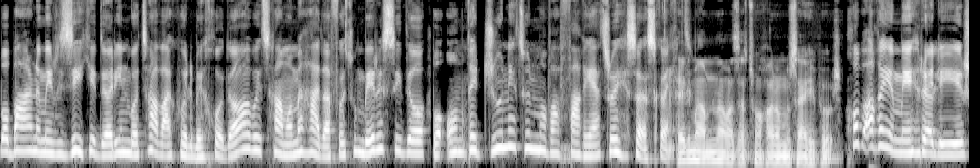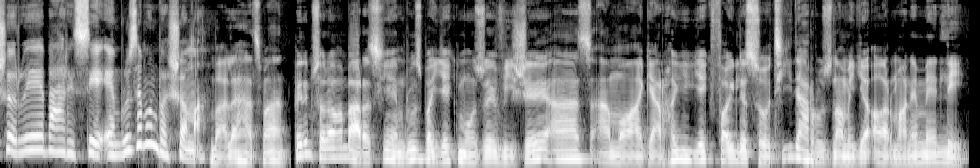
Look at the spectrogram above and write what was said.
با برنامه ریزی که دارین با توکل به خدا به تمام هدفاتون برسید و با عمق جونتون موفقیت رو احساس کنید. خیلی ممنونم ازتون خانم موسوی پور خب آقای مهرلی شروع بررسی امروزمون با شما. بله حتما. بریم سراغ بررسی امروز با یک موضوع ویژه از اما اگرهای یک فایل صوتی در روزنامه آرمان ملی.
